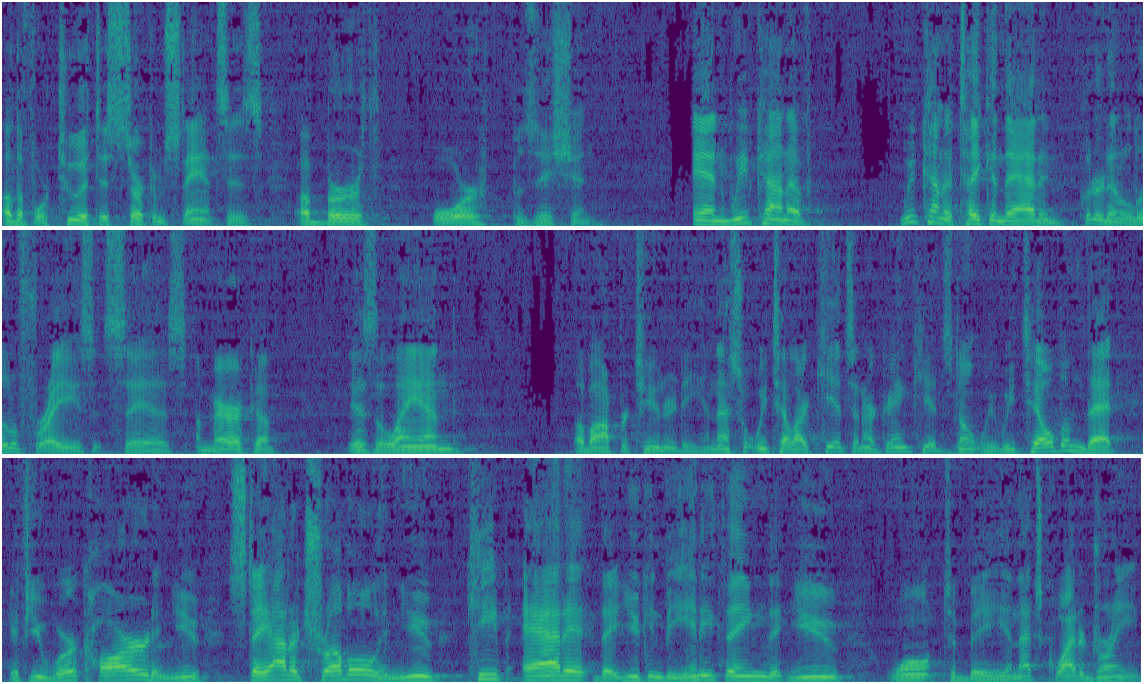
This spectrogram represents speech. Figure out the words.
of the fortuitous circumstances of birth or position. And we've kind of we've kind of taken that and put it in a little phrase that says America is the land of opportunity. And that's what we tell our kids and our grandkids, don't we? We tell them that if you work hard and you stay out of trouble and you keep at it, that you can be anything that you want to be. And that's quite a dream.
